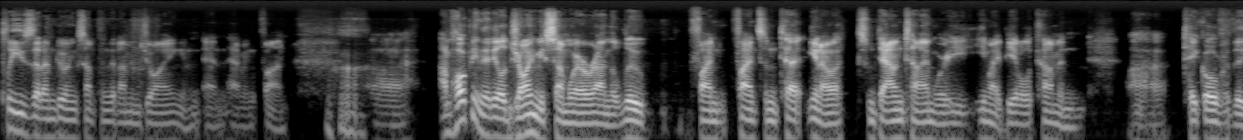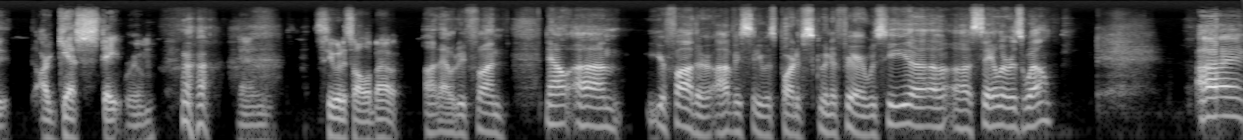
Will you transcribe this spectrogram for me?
pleased that I'm doing something that I'm enjoying and, and having fun. Uh-huh. Uh, I'm hoping that he'll join me somewhere around the loop, find find some te- you know some downtime where he he might be able to come and uh, take over the our guest stateroom and see what it's all about. oh, that would be fun. Now, um, your father obviously was part of Schooner Fare. Was he a, a sailor as well? Uh,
